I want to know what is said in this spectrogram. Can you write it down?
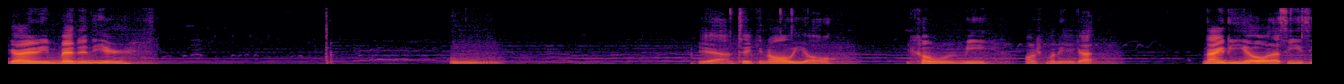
Got any men in here? Ooh. Yeah, I'm taking all y'all. You come with me. How much money I got? 90? Oh, that's easy.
